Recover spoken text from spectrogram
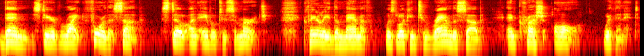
then steered right for the sub, still unable to submerge. Clearly, the mammoth was looking to ram the sub and crush all within it.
